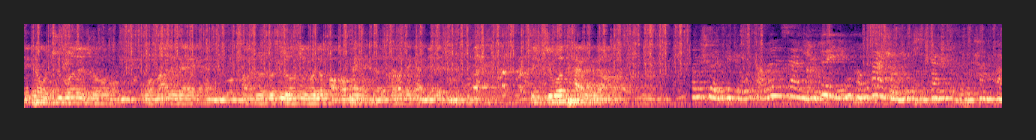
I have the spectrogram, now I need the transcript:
那天我直播的时候，我妈就在看直播，看完之后说：“志龙，你以后就好好拍剪辑了，不要再干别的什么。”这直播太无聊了。分设计者，我想问一下，您对《银魂画手》这个题材是怎么个看法？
